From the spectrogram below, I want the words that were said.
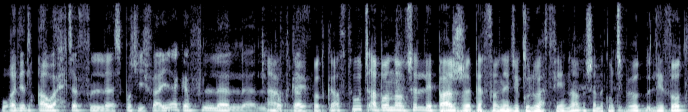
وغادي تلقاوها حتى في السبوتيفاي ياك في ال- ال- البودكاست. البودكاست بودكاست. وتابوناو حتى les pages personnelles ديال كل واحد فينا باش أنكم تبعوا les autres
